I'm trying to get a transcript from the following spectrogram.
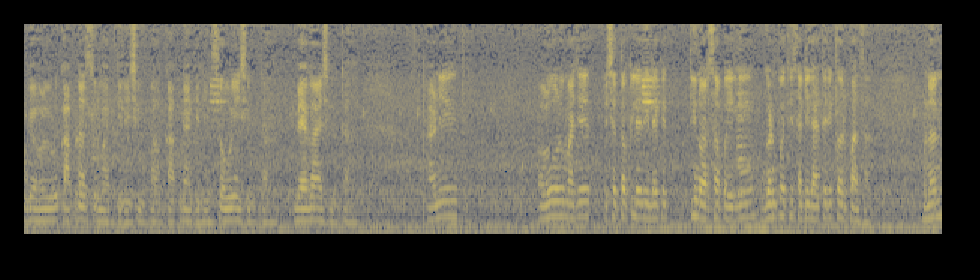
बी मग हळूहळू कापडां सुरवात केली शिवपाक कापडां केली सवळी शिवता बॅगां शिवता. आणि हळूहळू माझे असे तकले दिले की तीन वर्सां पयलीं गणपतीसाठी काहीतरी करपाक जाय म्हणून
